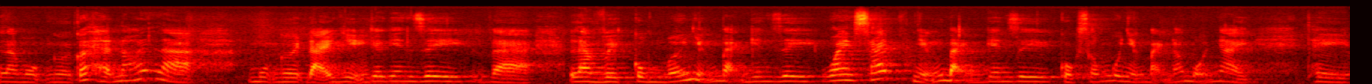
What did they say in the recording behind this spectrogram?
là một người có thể nói là một người đại diện cho Gen Z và làm việc cùng với những bạn Gen Z, quan sát những bạn Gen Z, cuộc sống của những bạn đó mỗi ngày thì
